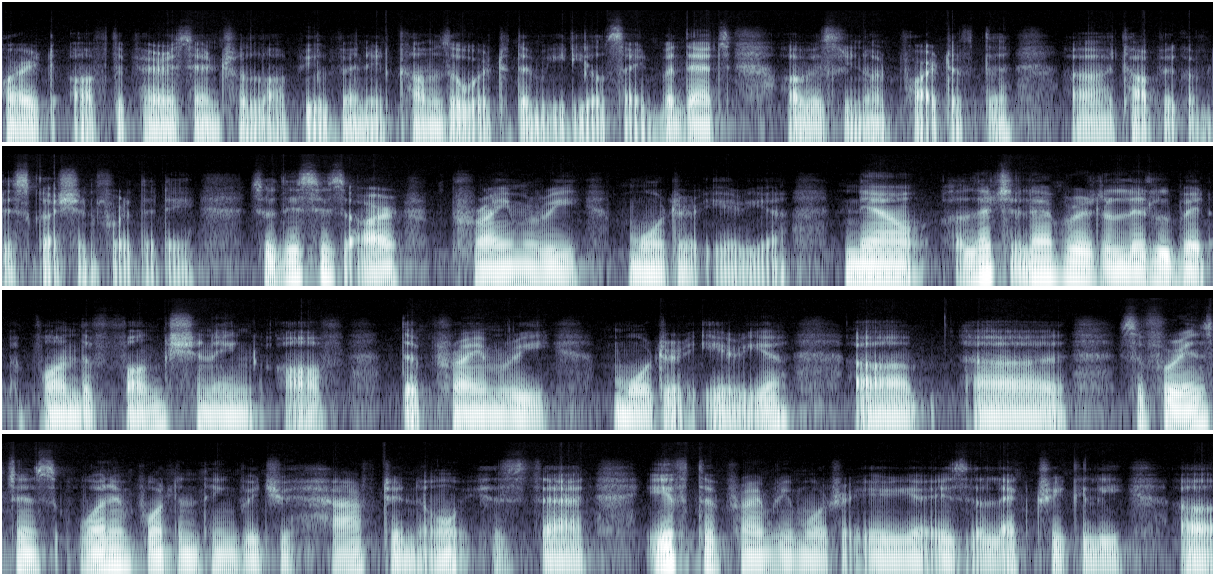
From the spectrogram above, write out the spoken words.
part of the paracentral lobule when it comes over to the medial side but that's obviously not part of the uh, topic of discussion for the day. So this is our primary motor area. Now let's elaborate a little bit upon the functioning of the primary motor area. Uh, uh, so for instance one important thing which you have to know is that if the primary motor area is electrically uh,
